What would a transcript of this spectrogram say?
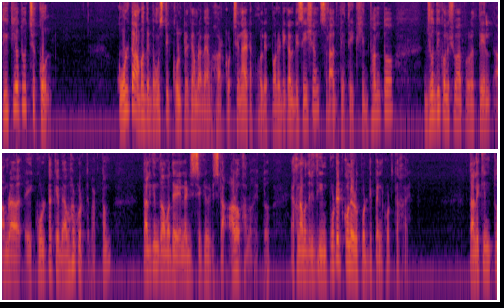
তৃতীয়ত হচ্ছে কোল কোলটা আমাদের ডোমেস্টিক কোলটাকে আমরা ব্যবহার করছি না, এটা পলিটিক্যাল ডিসিশনস রাজনৈতিক সিদ্ধান্ত। যদি কোনো সময় তেল, আমরা এই কোলটাকে ব্যবহার করতে পারতাম, তাহলে কিন্তু আমাদের এনার্জি সিকিউরিটিসটা আরও ভালো হতো এখন আমাদের যদি ইম্পোর্টেড কোলের উপর ডিপেন্ড করতে হয়, তাহলে কিন্তু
